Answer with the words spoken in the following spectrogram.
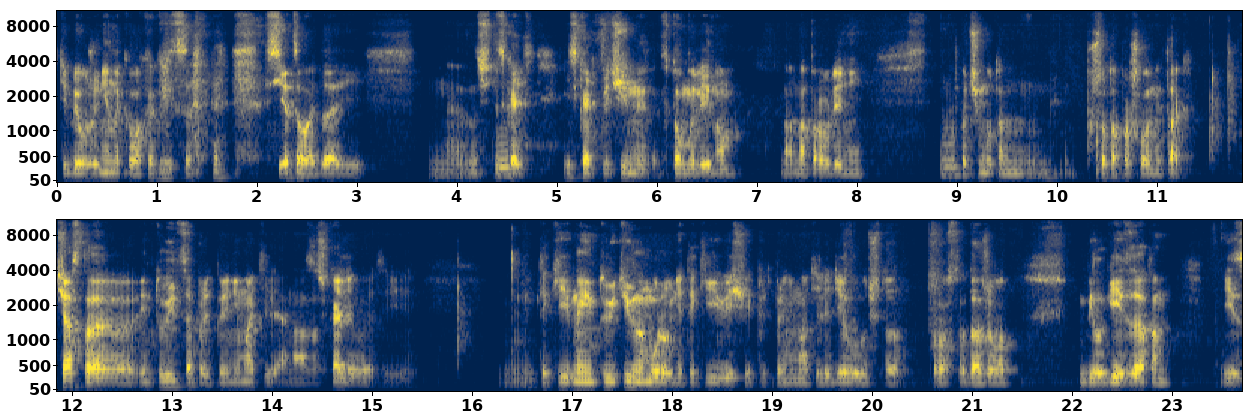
Тебе уже не на кого, как говорится, сетовать, да, и значит, искать, искать причины в том или ином направлении, почему там что-то пошло не так. Часто интуиция предпринимателя, она зашкаливает, и такие на интуитивном уровне такие вещи предприниматели делают, что Просто даже вот Билл Гейтс, да, там из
